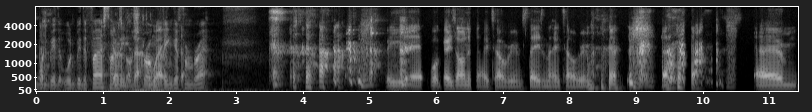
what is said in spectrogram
wouldn't be the, wouldn't be the first time Johnny's he's got a strong finger from Brett. the, uh, what goes on in the hotel room stays in the hotel room. um,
